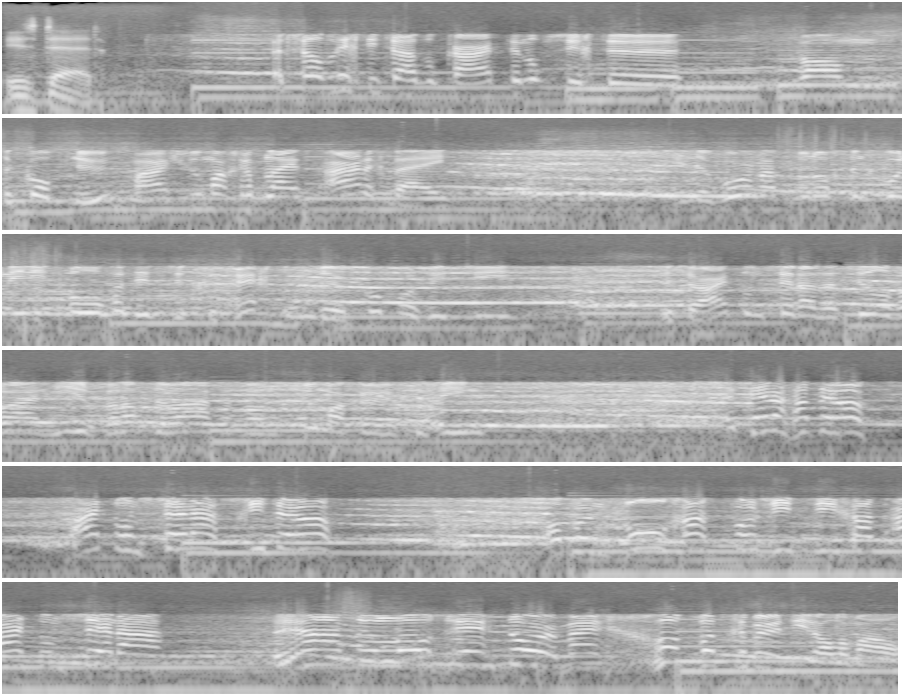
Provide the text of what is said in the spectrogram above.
is dead. Het veld ligt iets uit elkaar ten opzichte van de kop nu. Maar Schumacher blijft aardig bij. In de warm-up vanochtend kon hij niet volgen. Dit is het gevecht om de koppositie. Tussen Ayrton Senna da Silva en hier vanaf de wagen van Schumacher te zien. En Senna schiet eraf. Op een volgaspositie gaat Ayrton Senna radeloos rechtdoor. Mijn god, wat gebeurt hier allemaal?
